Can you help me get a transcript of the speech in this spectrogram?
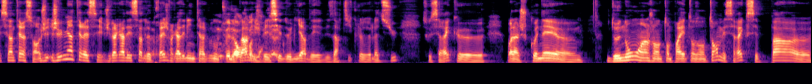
C'est intéressant. Je, vais m'y intéresser. Je vais regarder ça de près. Je vais regarder l'interview dont tu nous parles et je vais essayer de lire des, articles là-dessus. Parce que c'est vrai que voilà, je connais euh, de noms, hein, j'en entends parler de temps en temps, mais c'est vrai que c'est pas. Euh,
